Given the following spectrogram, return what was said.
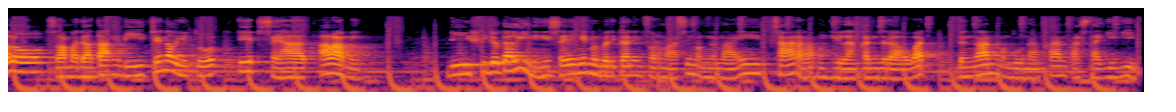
Halo, selamat datang di channel YouTube Tips Sehat Alami. Di video kali ini, saya ingin memberikan informasi mengenai cara menghilangkan jerawat dengan menggunakan pasta gigi.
